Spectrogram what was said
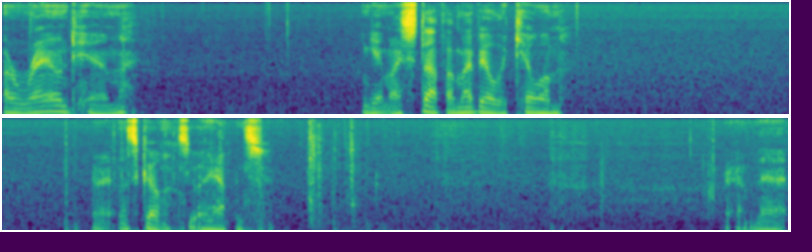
around him and get my stuff, I might be able to kill him. Alright, let's go. See what happens. Grab that.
